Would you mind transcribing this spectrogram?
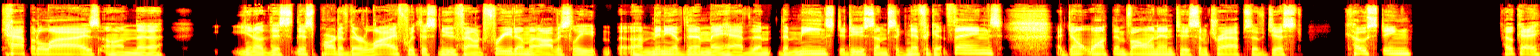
capitalize on the you know this this part of their life with this newfound freedom. And obviously uh, many of them may have the the means to do some significant things. I don't want them falling into some traps of just coasting. Okay.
